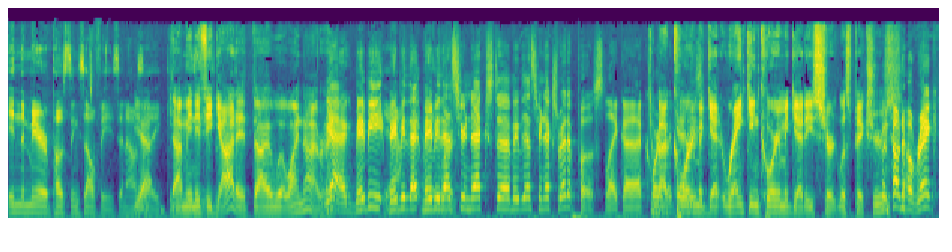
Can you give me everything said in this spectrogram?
in the mirror posting selfies, and I was Yeah. like, I mean, if you got it, I, why not? Right? yeah, maybe Yeah, maybe that maybe that's worked. your next uh, maybe that's your next Reddit post, like uh, Corey about Corey Maggette's- Maggette ranking Corey Maggette's shirtless pictures. No, no, rank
